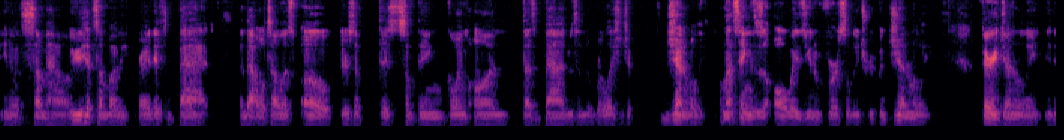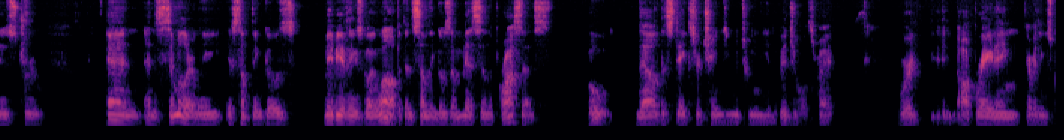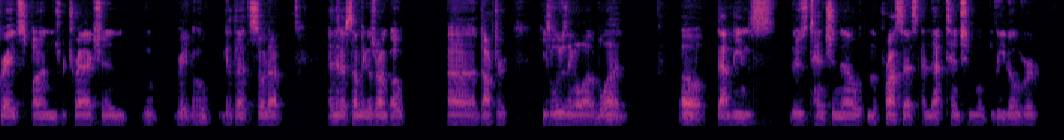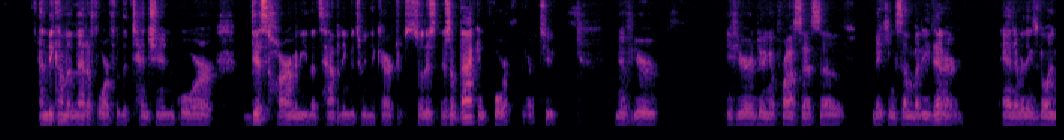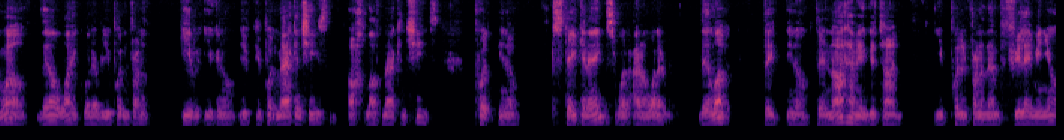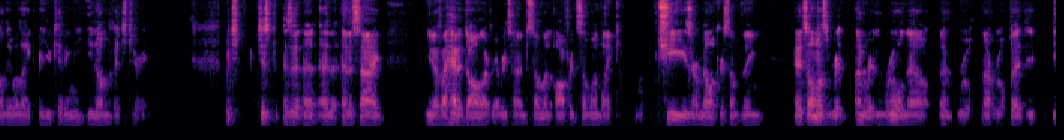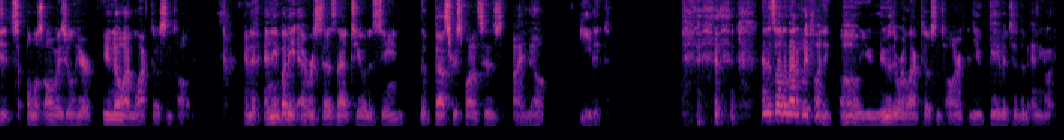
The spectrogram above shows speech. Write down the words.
you know, it's somehow or you hit somebody, right? It's bad, and that will tell us, oh, there's a there's something going on that's bad within the relationship. Generally, I'm not saying this is always universally true, but generally, very generally, it is true. And and similarly, if something goes maybe everything's going well, but then something goes amiss in the process. Oh, now the stakes are changing between the individuals, right? We're uh, operating, everything's great, sponge, retraction, oh, great, oh, get that sewed up. And then if something goes wrong, oh, uh, doctor, he's losing a lot of blood. Oh, that means there's tension now within the process, and that tension will bleed over and become a metaphor for the tension or disharmony that's happening between the characters. So there's there's a back and forth there too. You know, if you're if you're doing a process of making somebody dinner and everything's going well, they'll like whatever you put in front of them. Even you know, you, you put mac and cheese, oh, love mac and cheese. Put you know, steak and eggs, what I don't know, whatever. They love it. They you know, they're not having a good time. You put in front of them filet mignon. They were like, "Are you kidding me? You know I'm a vegetarian." Which just as a, an aside, you know, if I had a dollar for every time someone offered someone like cheese or milk or something, and it's almost written, unwritten rule now, uh, rule, not rule, but it, it's almost always you'll hear, you know, I'm lactose intolerant. And if anybody ever says that to you in a scene, the best response is, I know, eat it. and it's automatically funny. Oh, you knew they were lactose intolerant and you gave it to them anyway.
